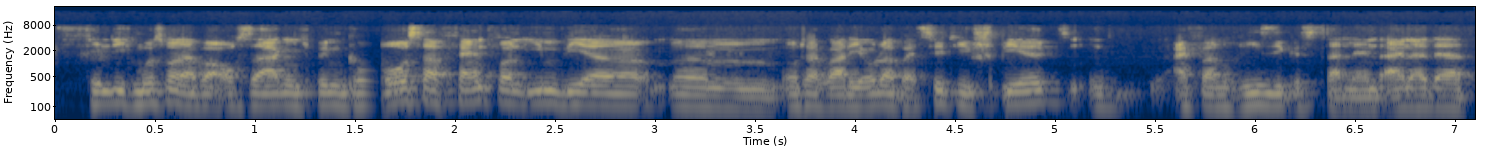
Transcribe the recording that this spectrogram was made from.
finde ich, muss man aber auch sagen, ich bin großer Fan von ihm, wie er ähm, unter Guardiola bei City spielt. Einfach ein riesiges Talent, einer der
